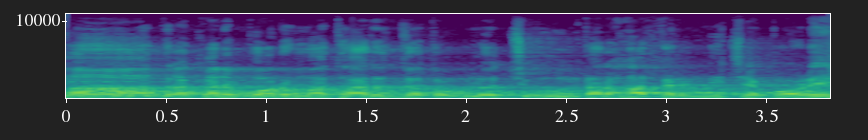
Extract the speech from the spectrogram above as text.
হাত রাখার পর মাথার যতগুলো চুল তার হাতের নিচে পড়ে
